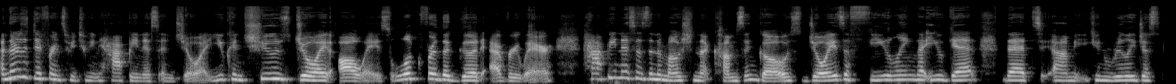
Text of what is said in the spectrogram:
And there's a difference between happiness and joy. You can choose joy always. Look for the good everywhere. Happiness is an emotion that comes and goes. Joy is a feeling that you get that um, you can really just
